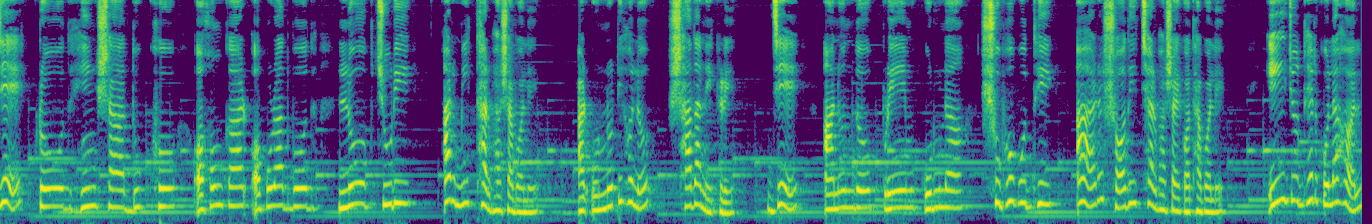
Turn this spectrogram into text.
যে ক্রোধ, হিংসা, দুঃখ, অহংকার, অপরাধবোধ, লোভ, চুরি আর মিথ্যার ভাষা বলে। আর অন্যটি হলো সাদা নেকড়ে, যে আনন্দ, প্রেম, করুণা, শুভ বুদ্ধি আর সদিচ্ছার ভাষায় কথা বলে। এই যুদ্ধের কোলাহল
